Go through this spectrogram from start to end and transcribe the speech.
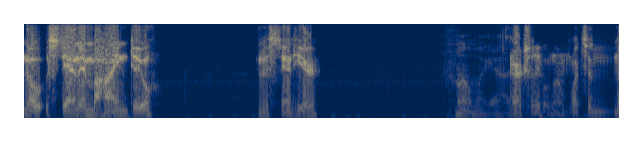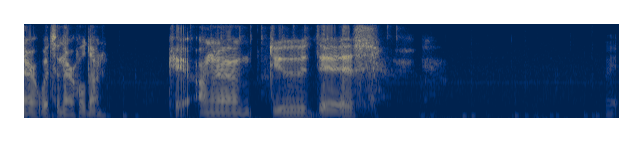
no, stand in behind, do. I'm gonna stand here. Oh my god. Actually, hold on. What's in there? What's in there? Hold on. Okay, I'm gonna do this. Wait,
